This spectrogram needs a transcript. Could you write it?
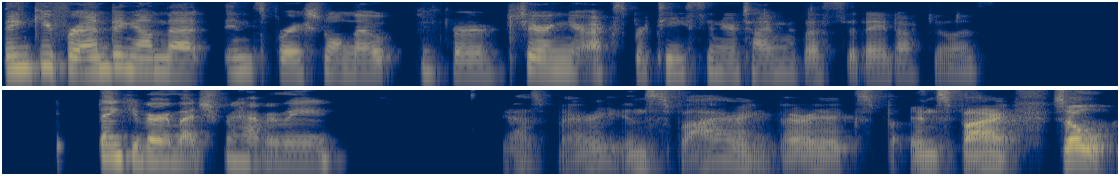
Thank you for ending on that inspirational note and for sharing your expertise and your time with us today, Dr. Liz. Thank you very much for having me. Yes, very inspiring, very exp- inspiring. So,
